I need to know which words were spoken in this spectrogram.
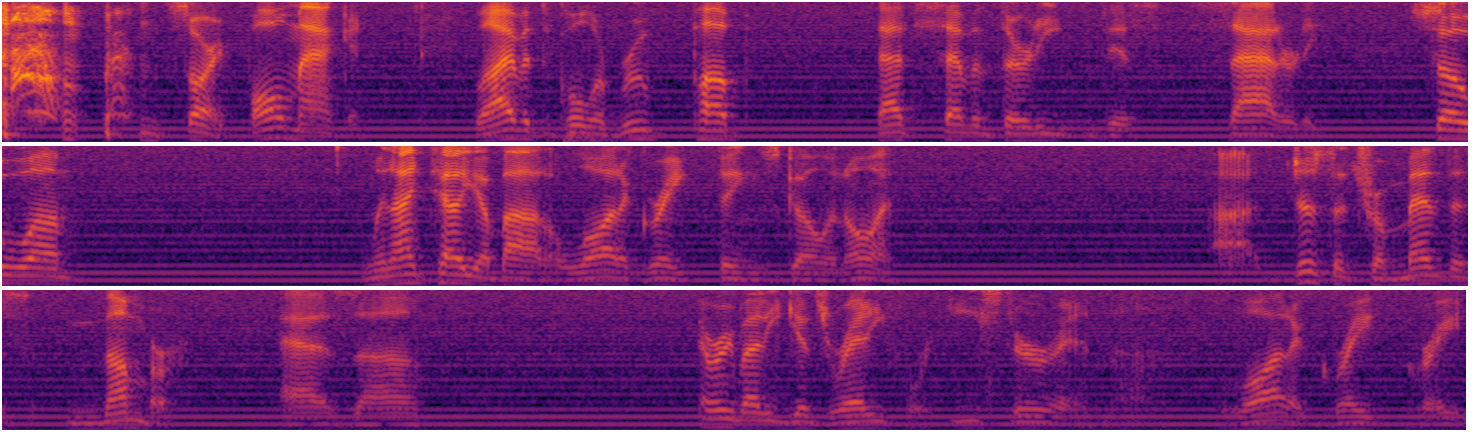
Sorry, Paul Mackin. Live at the Kohler Brew Pub. That's 7:30 this Saturday. So um, when I tell you about a lot of great things going on, uh, just a tremendous number as uh, everybody gets ready for Easter and uh, lot of great, great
